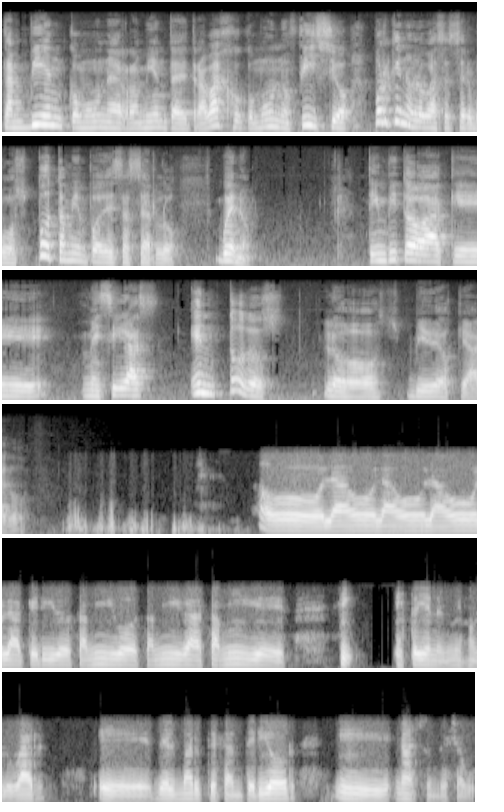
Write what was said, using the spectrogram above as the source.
también como una herramienta de trabajo, como un oficio. ¿Por qué no lo vas a hacer vos? Vos también podés hacerlo. Bueno, te invito a que me sigas en todos los videos que hago. Hola, hola, hola, hola, queridos amigos, amigas, amigues. Sí, estoy en el mismo lugar eh, del martes anterior y no es un déjà vu,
